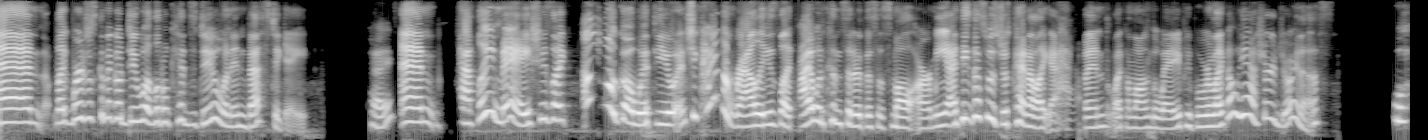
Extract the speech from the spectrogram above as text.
And like, we're just gonna go do what little kids do and investigate. Okay. And Kathleen May, she's like, I'll go with you. And she kind of rallies, like, I would consider this a small army. I think this was just kind of like it happened, like along the way. People were like, oh, yeah, sure, join us. What?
